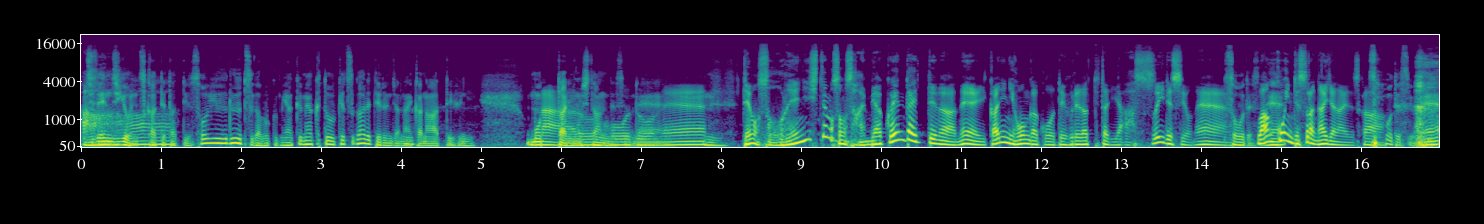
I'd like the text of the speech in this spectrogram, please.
事前事業に使ってたっていうそういうルーツが僕脈々と受け継がれてるんじゃないかなっていうふうに思ったりもしたんですよなるほどね。ね。うんでもそれにしてもその300円台っていうのはね、いかに日本がこうデフレだってたり安いですよね。そうですねワンコインですらないじゃないですか。そうですよね。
